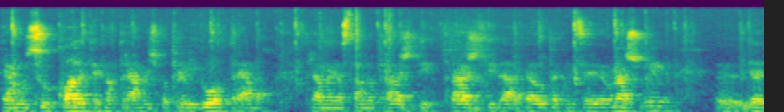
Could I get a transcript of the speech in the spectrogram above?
trebamo su kvalitetno, trebamo ići po prvi gol, trebamo trebamo jednostavno tražiti, tražiti da, da utakmica ide u našu liniju, e, jer,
